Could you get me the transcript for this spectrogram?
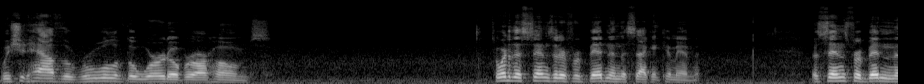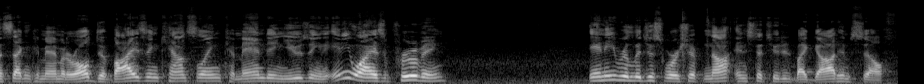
We should have the rule of the Word over our homes. So, what are the sins that are forbidden in the second commandment? The sins forbidden in the second commandment are all devising, counseling, commanding, using, in any wise approving any religious worship not instituted by God Himself.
